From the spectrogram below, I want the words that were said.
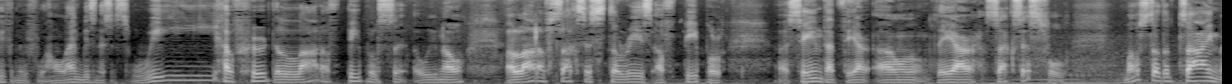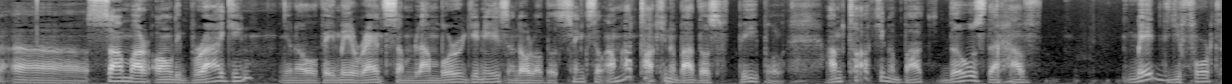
even if online businesses, we have heard a lot of people say, you know, a lot of success stories of people uh, saying that they are uh, they are successful. Most of the time, uh, some are only bragging. You know, they may rent some Lamborghinis and all of those things. So I'm not talking about those people. I'm talking about those that have made the effort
